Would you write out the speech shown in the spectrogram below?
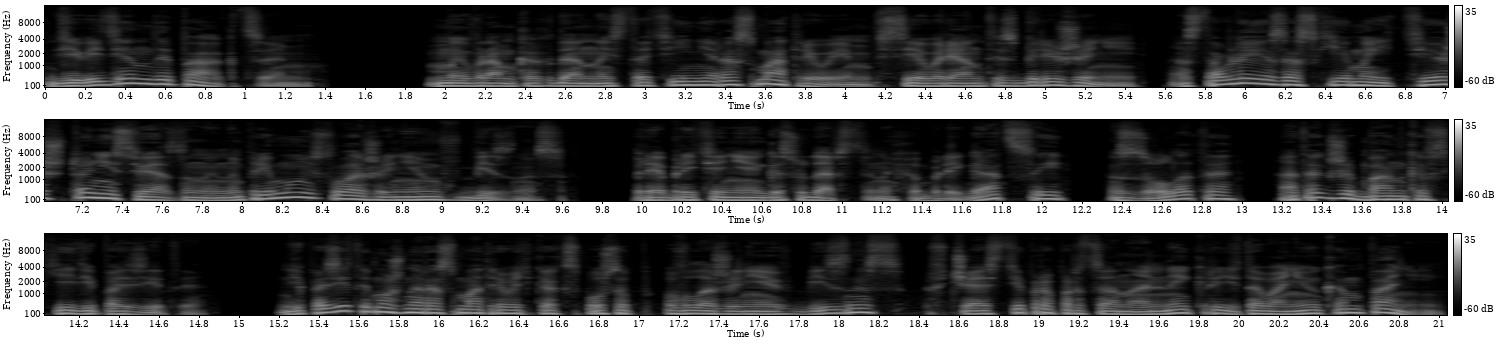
дивиденды по акциям. Мы в рамках данной статьи не рассматриваем все варианты сбережений, оставляя за схемой те, что не связаны напрямую с вложением в бизнес, приобретение государственных облигаций, золота, а также банковские депозиты. Депозиты можно рассматривать как способ вложения в бизнес в части пропорциональной кредитованию компаний.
